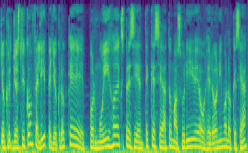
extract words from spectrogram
Yo, creo- yo estoy con Felipe, yo creo que por muy hijo de expresidente que sea Tomás Uribe o Jerónimo, lo que sea,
